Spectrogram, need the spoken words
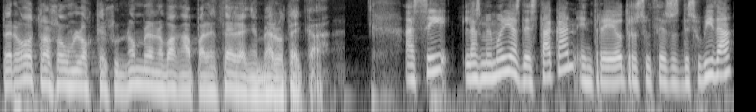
pero otros son los que sus nombres no van a aparecer en hemeroteca. Así, las memorias destacan, entre otros sucesos de su vida,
